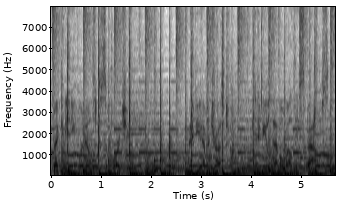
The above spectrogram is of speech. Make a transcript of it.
Expect anyone else to support you. Maybe you have a trust fund. Maybe you'll have a wealthy spouse.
